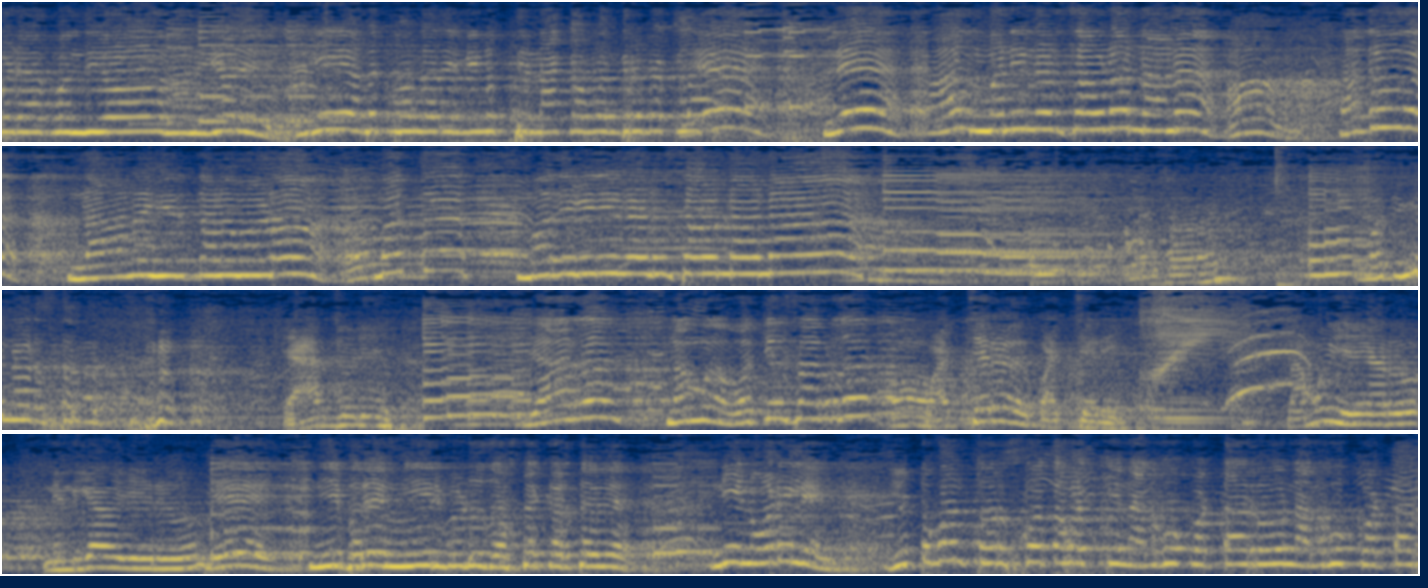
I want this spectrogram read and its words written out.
ಬಿಟ್ಟಿ ಕೂಳ್ ಬಂದಿಯೋ ನನ್ ಹೇಳಿ. ನೀ ಅದಕ್ಕೆ ಬಂದದಿ ನೀನು ತಿನ್ನಾಕ ಬಂದಿರ್ಬೇಕಲ್ಲ? ಲೇ ಅದ್ ಮನಿ ನಡ್ಸಾವಣ ನಾನ? ಆ ಅದ್ರೊಳಗ ನಾನ ಹಿರ್ತಾಣ ಮಾಡೋ ಮತ್ತ ಮದುವಿನಿ ನಡೆಸಾವ ನಾನ? ಮದುವೆ ನಡೆಸ್ತಾನ ಯಾರ ಜೋಡಿ? ಯಾರ? ನಮ್ಮ ವಕೀಲ್ ಸಾಹೇಬ್ರದ? ಬಚ್ಚರಿ ಬಚ್ಚರಿ. ನಮಗೆ ಯಾರು ನಿನ್ಗೆ ಯಾರು ಏ ನೀ ಬರೀ ನೀರ್ ಬಿಡುದು ಅಷ್ಟೇ ಕರ್ತವ್ಯ. ನೀ ನೋಡಿಲಿ ಇಟ್ಕೊಂಡ್ ತೋರ್ಸ್ಕೋತ ಹೋಗ್ತಿ ನನಗೂ ಕೊಟ್ಟಾರು ನನಗೂ ಕೊಟ್ಟಾರ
